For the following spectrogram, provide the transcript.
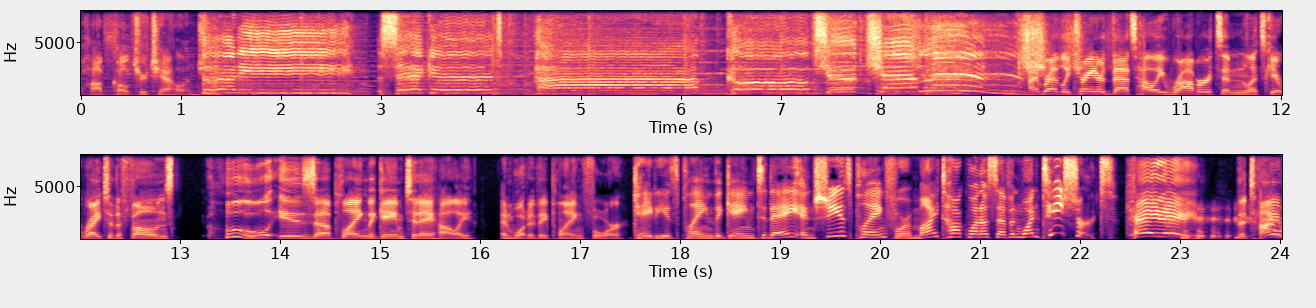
pop culture challenge. 30 second pop culture challenge. I'm Bradley Traynor. That's Holly Roberts. And let's get right to the phones. Who is uh, playing the game today, Holly? And what are they playing for? Katie is playing the game today, and she is playing for a My Talk 1071 t shirt. Katie! The time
